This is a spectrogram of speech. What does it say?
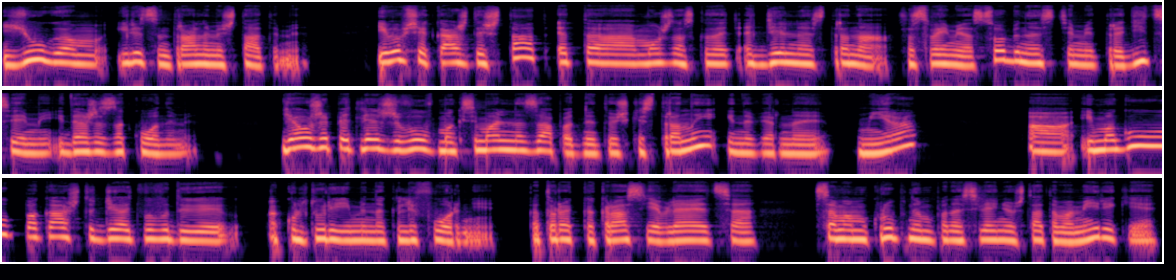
югом или центральными штатами – и вообще каждый штат — это, можно сказать, отдельная страна со своими особенностями, традициями и даже законами. Я уже пять лет живу в максимально западной точке страны и, наверное, мира, а, и могу пока что делать выводы о культуре именно Калифорнии, которая как раз является самым крупным по населению штатом Америки.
